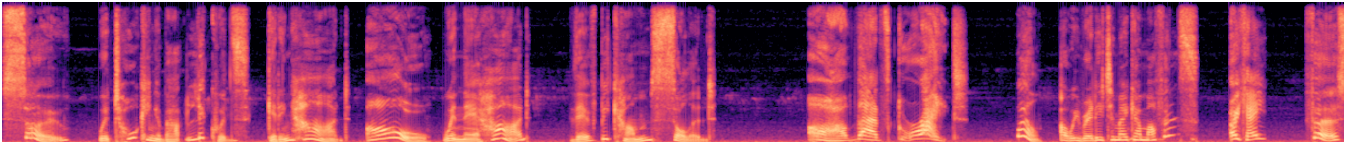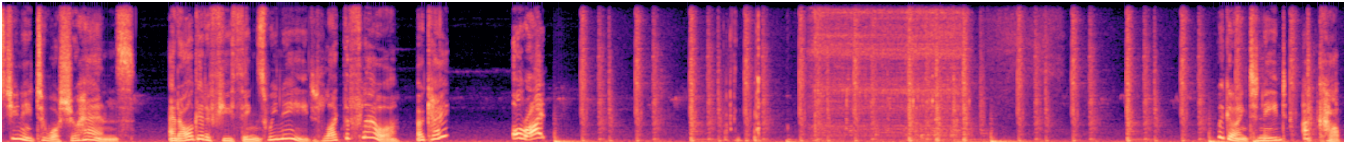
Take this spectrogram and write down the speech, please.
So, we're talking about liquids getting hard. Oh, When they're hard, they've become solid. oh, that's great. Well, are we ready to make our muffins? Okay, First, you need to wash your hands. And I'll get a few things we need, like the flour, okay? all right. We're going to need a cup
